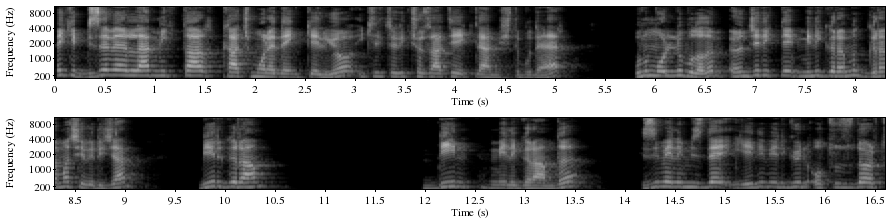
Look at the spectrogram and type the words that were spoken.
Peki bize verilen miktar kaç mole denk geliyor? 2 litrelik çözeltiye eklenmişti bu değer. Bunun molünü bulalım. Öncelikle miligramı grama çevireceğim. 1 gram 1000 miligramdı. Bizim elimizde 7,34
